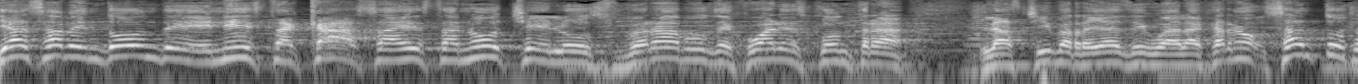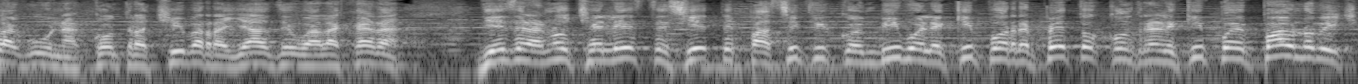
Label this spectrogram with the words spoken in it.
Ya saben dónde, en esta casa, esta noche, los Bravos de Juárez contra las Chivas Rayadas de Guadalajara. No, Santos Laguna contra Chivas Rayadas de Guadalajara. 10 de la noche el Este, 7 Pacífico en vivo, el equipo de Repeto contra el equipo de Paunovic,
